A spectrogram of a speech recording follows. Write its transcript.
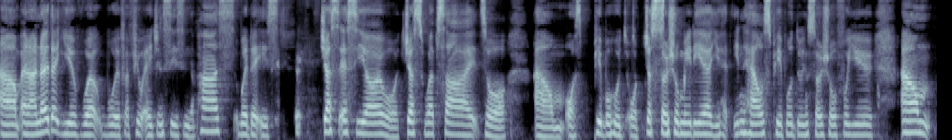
Um, and I know that you've worked with a few agencies in the past, whether it's just SEO or just websites or um, or people who or just social media. You had in-house people doing social for you. Um,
